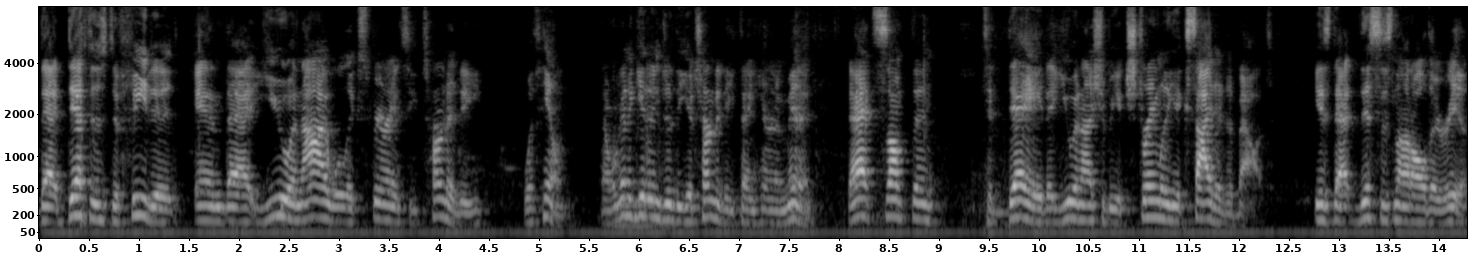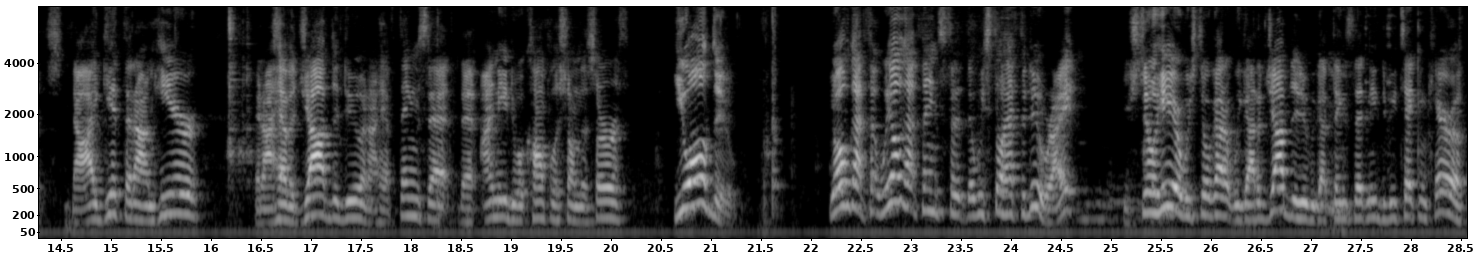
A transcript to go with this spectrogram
that death is defeated and that you and I will experience eternity with Him. Now, we're going to get into the eternity thing here in a minute. That's something today that you and I should be extremely excited about is that this is not all there is. Now, I get that I'm here and I have a job to do and I have things that, that I need to accomplish on this earth. You all do. You all got th- we all got things to, that we still have to do, right? You're still here. We still got it. We got a job to do. We got things that need to be taken care of.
